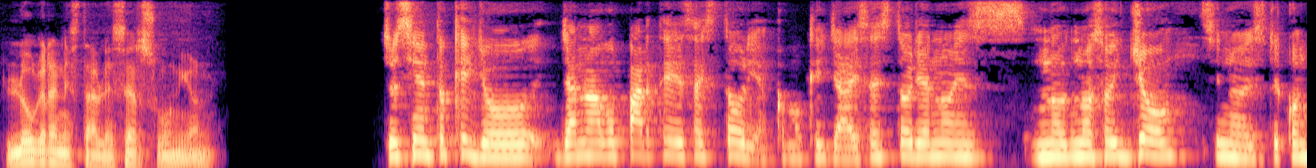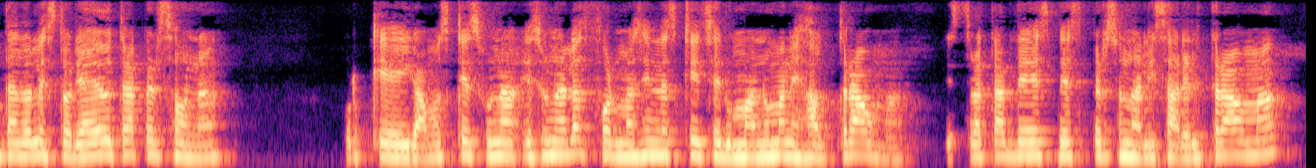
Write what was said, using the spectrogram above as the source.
logran establecer su unión. Yo siento que yo ya no hago parte de esa historia, como que ya esa historia no es, no, no soy yo, sino estoy contando la historia de otra persona, porque digamos que es una, es una de las formas en las que el ser humano maneja el trauma, es tratar de despersonalizar el trauma,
